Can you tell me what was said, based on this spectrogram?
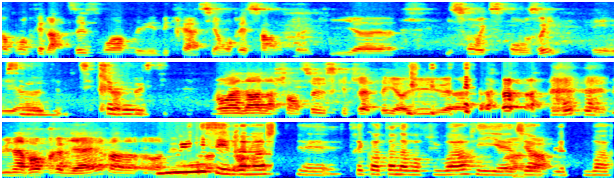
rencontrer l'artiste, voir des, créations récentes qui euh, y sont exposées. C'est très beau aussi. Voilà, la chanceuse qui a eu une avant-première. Oui, c'est vraiment, je suis très content d'avoir pu voir et j'ai hâte de pouvoir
